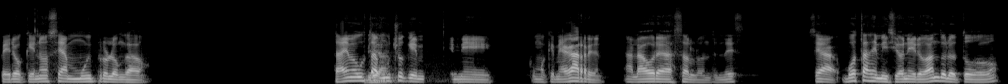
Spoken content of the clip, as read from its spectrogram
Pero que no sea muy prolongado. También me gusta Bien. mucho que, que me como que me agarren a la hora de hacerlo, ¿entendés? O sea, vos estás de misionero dándolo todo.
